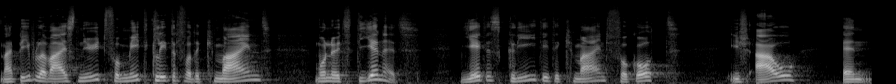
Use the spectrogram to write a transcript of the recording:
Nein, die Bibel weiss nichts von Mitgliedern der Gemeinde, die nicht dienen. Jedes Glied in der Gemeinde von Gott ist auch ein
